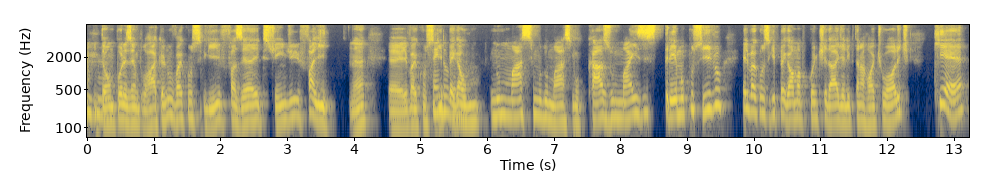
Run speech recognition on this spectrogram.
Uhum. Então, por exemplo, o hacker não vai conseguir fazer a exchange falir, né? É, ele vai conseguir pegar o, no máximo do máximo, o caso mais extremo possível, ele vai conseguir pegar uma quantidade ali que está na hot wallet, que é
